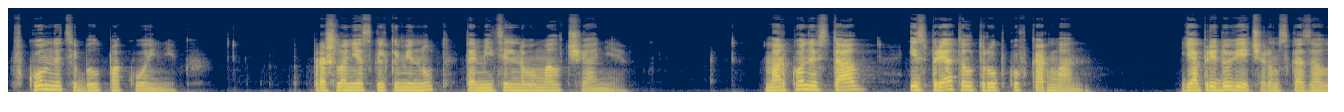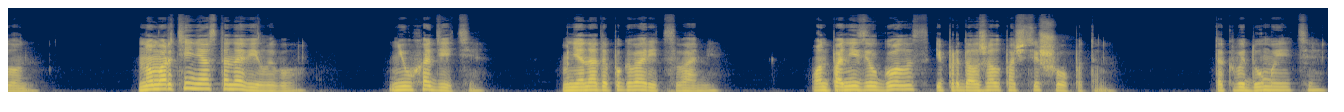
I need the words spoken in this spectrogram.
в комнате был покойник. Прошло несколько минут томительного молчания. Марконе встал и спрятал трубку в карман. «Я приду вечером», — сказал он. Но Мартини остановил его. «Не уходите. Мне надо поговорить с вами». Он понизил голос и продолжал почти шепотом. «Так вы думаете,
